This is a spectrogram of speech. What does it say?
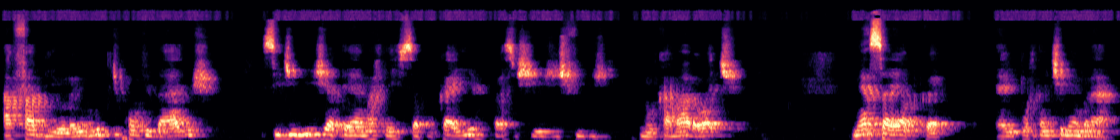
a Fabiola e um grupo de convidados se dirige até a Marquês de Sapucaí para assistir os desfiles no camarote. Nessa época, é importante lembrar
